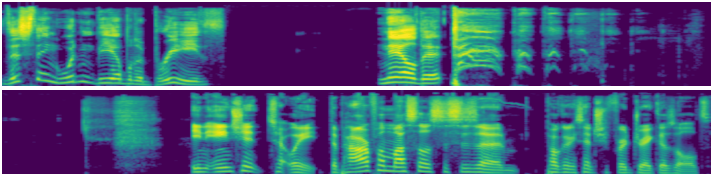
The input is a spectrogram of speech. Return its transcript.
this thing wouldn't be able to breathe. Nailed it. in ancient t- wait the powerful muscles this is a Pokemon entry for dracozolt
